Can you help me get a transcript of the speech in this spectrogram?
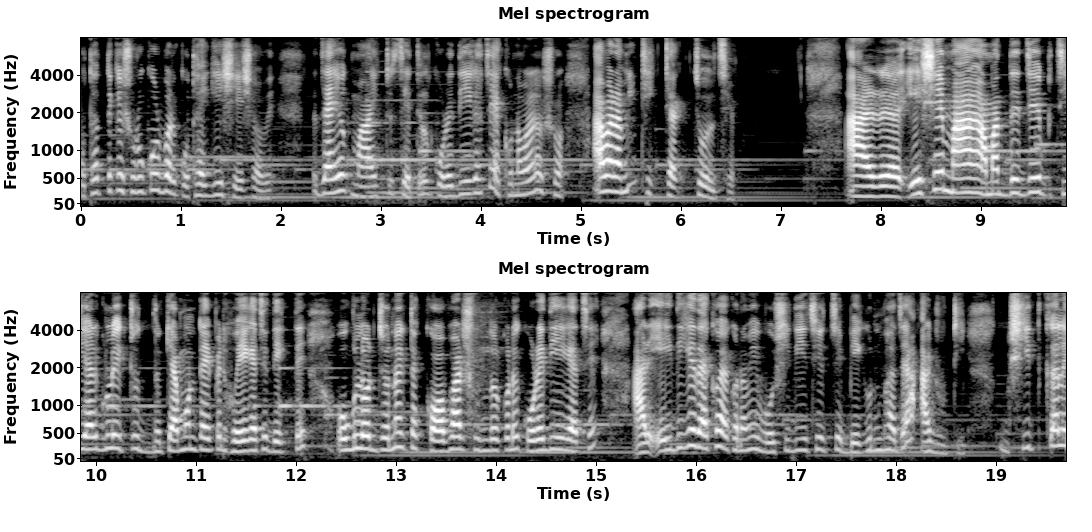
কোথার থেকে শুরু করব আর কোথায় গিয়ে শেষ হবে। যাই হোক, মা একটু সেটেল করে দিয়ে গেছে, এখন আবার আবার আমি ঠিকঠাক চলছে। আর এসে মা আমাদের যে চেয়ারগুলো একটু কেমন টাইপের হয়ে গেছে দেখতে, ওগুলোর জন্য একটা কভার সুন্দর করে করে দিয়ে গেছে। আর এই দিকে দেখো, এখন আমি বসিয়ে দিয়েছি হচ্ছে বেগুন ভাজা আর রুটি। শীতকালে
